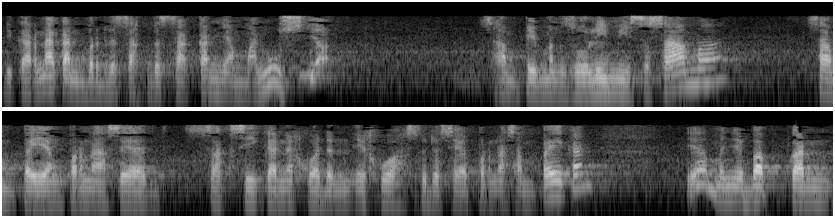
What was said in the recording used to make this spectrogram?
Dikarenakan berdesak-desakannya manusia. Sampai menzolimi sesama, sampai yang pernah saya saksikan ikhwah dan ikhwah sudah saya pernah sampaikan, ya menyebabkan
